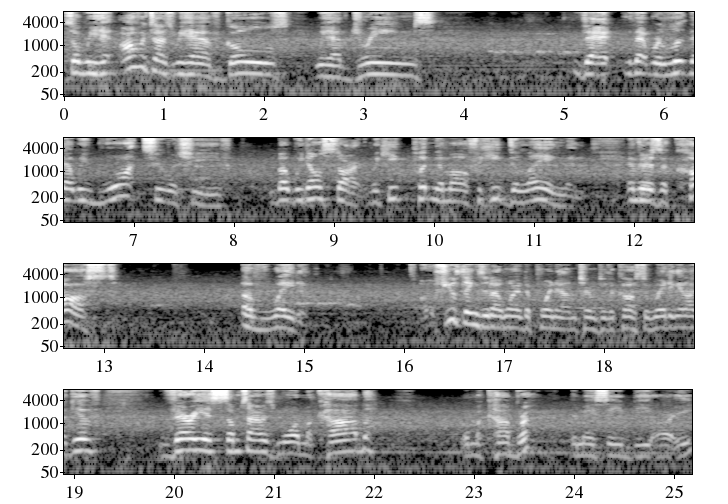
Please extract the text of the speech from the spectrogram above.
So we ha- oftentimes we have goals, we have dreams that that we're that we want to achieve, but we don't start. We keep putting them off. We keep delaying them, and there's a cost of waiting. A few things that I wanted to point out in terms of the cost of waiting, and I'll give various, sometimes more macabre or macabre, M A C B R E,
